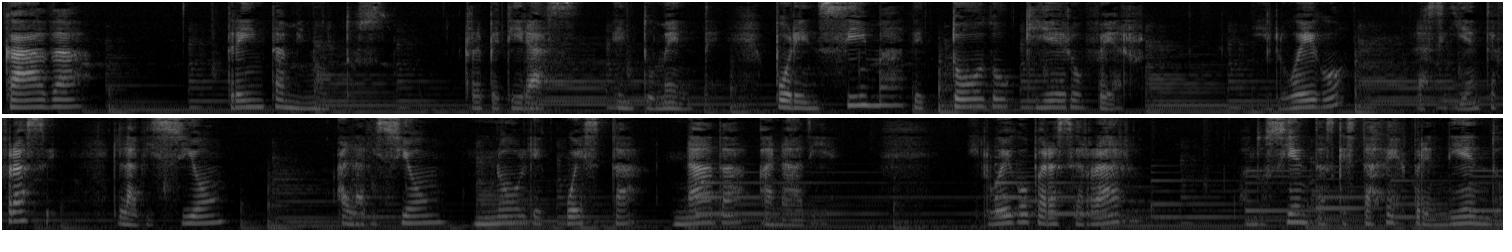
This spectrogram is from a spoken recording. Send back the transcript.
Cada 30 minutos repetirás en tu mente por encima de todo quiero ver. Y luego la siguiente frase, la visión, a la visión no le cuesta nada a nadie. Y luego para cerrar, cuando sientas que estás desprendiendo,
